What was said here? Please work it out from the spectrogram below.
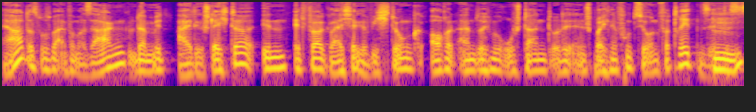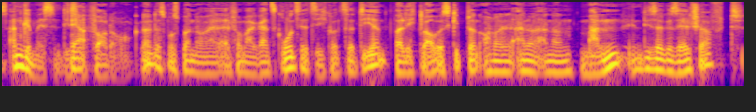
Ja, das muss man einfach mal sagen, damit beide Geschlechter in etwa gleicher Gewichtung auch in einem solchen Berufsstand oder in entsprechenden Funktionen vertreten sind. Mhm. Das ist angemessen, diese ja. Forderung. Ne? Das muss man einfach mal ganz grundsätzlich konstatieren, weil ich glaube, es gibt dann auch noch den einen oder anderen Mann in dieser Gesellschaft,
